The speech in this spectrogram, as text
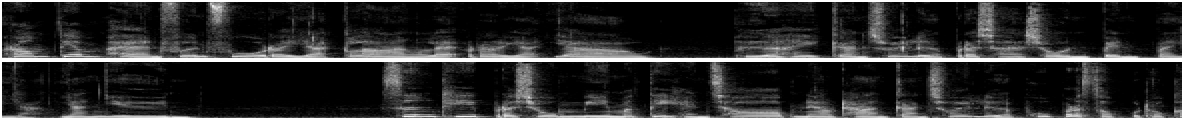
พร้อมเตรียมแผนฟื้นฟูระยะกลางและระยะยาวเพื่อให้การช่วยเหลือประชาชนเป็นไปอย่างยั่งยืน ซึ่งที่ประชุมมีมติเห็นชอบแนวทางการช่วยเหลือผู้ประสบอุทก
